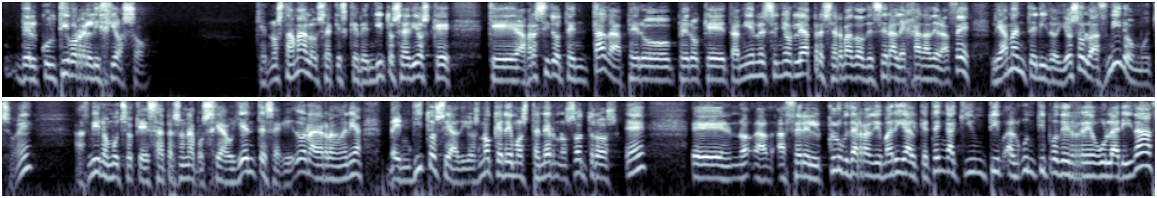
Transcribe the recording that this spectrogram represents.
del cultivo religioso que no está mal, o sea, que es que bendito sea Dios que, que habrá sido tentada, pero, pero que también el Señor le ha preservado de ser alejada de la fe, le ha mantenido, yo eso lo admiro mucho, ¿eh? Admiro mucho que esa persona pues, sea oyente, seguidora de Radio María. Bendito sea Dios. No queremos tener nosotros, ¿eh? eh hacer el club de Radio María, el que tenga aquí un algún tipo de irregularidad,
